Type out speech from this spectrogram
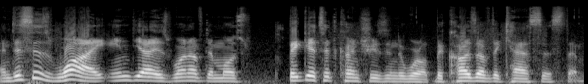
and this is why India is one of the most bigoted countries in the world because of the caste system.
